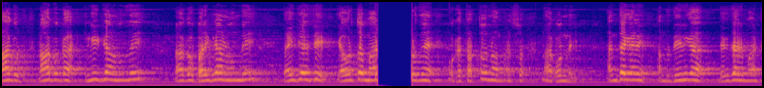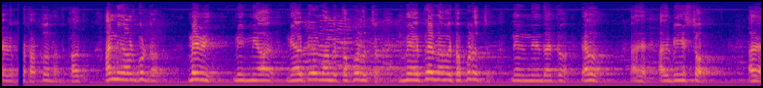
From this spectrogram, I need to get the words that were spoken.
నాకు నాకు ఒక ఇంగిజ్ఞానం ఉంది నాకు ఒక పరిజ్ఞానం ఉంది. దయచేసి ఎవరితో మాట్లాడకూడదనే ఒక తత్వం నా మనసు నాకు ఉంది అంతేగాని అంత దీనిగా దిగజారి మాట్లాడే తత్వం నాకు కాదు అని నేను అనుకుంటాను. మేబీ మీ మీ మీ అభిప్రాయం నా మీద తప్పుడొచ్చు మీ అభిప్రాయం నా మీద తప్పుడొచ్చు నేను నేను దాంట్లో వెళ్ళను. అదే అది మీ ఇష్టం. అదే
